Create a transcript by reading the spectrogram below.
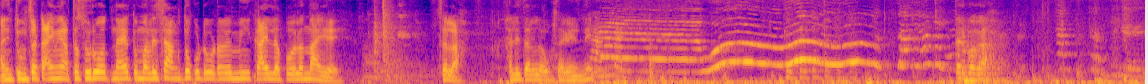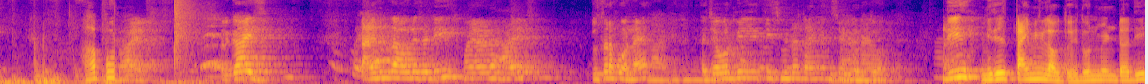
आणि तुमचा टायमिंग आता सुरू होत नाही तुम्हाला सांगतो कुठं कुठं मी काय लपवलं नाही आहे. चला खाली चला लोक सगळ्यांनी. तर बघा हा पूर्ण तर गाईज टायमिंग लावण्यासाठी माझ्याकडे हा एक दुसरा फोन आहे. त्याच्यावर मी तीस मिनिटं टायमिंग सेट करतो. आधी मी ते टायमिंग लावतोय दोन मिनिटं आधी.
